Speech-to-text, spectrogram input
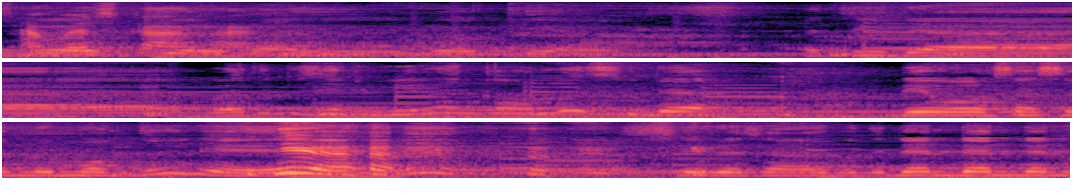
sampai Gokil, sekarang Bayu, gokil. Berarti udah, berarti bisa dibilang kamu sudah dewasa sebelum waktunya ya? Iya. sudah sangat betul. Dan dan dan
